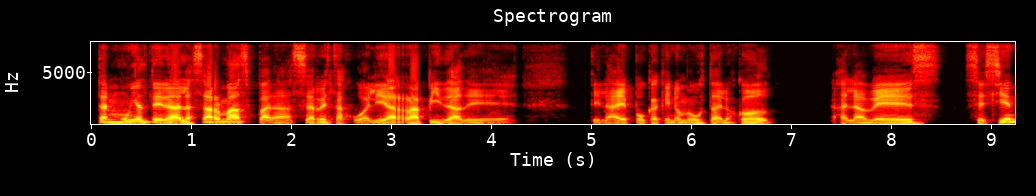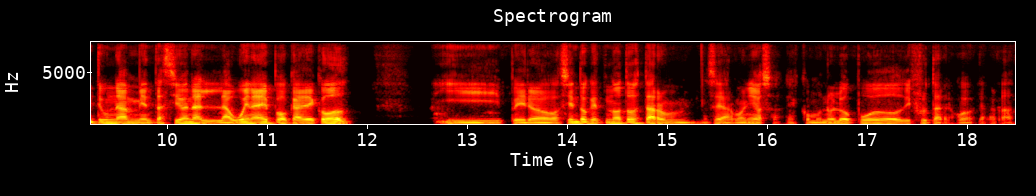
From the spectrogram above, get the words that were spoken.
están muy alteradas las armas para hacer esta jugabilidad rápida de, de la época que no me gusta de los COD. A la vez se siente una ambientación a la buena época de COD, y, pero siento que no todo está, no sé, armonioso. Es como no lo puedo disfrutar el juego, la verdad.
